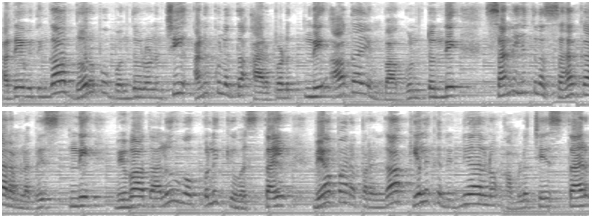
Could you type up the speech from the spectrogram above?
అదేవిధంగా దూరపు బంధువుల నుంచి అనుకూలత ఏర్పడుతుంది. ఆదాయం బాగుంటుంది. సన్నిహితుల సహకారం లభిస్తుంది. వివాదాలు ఓ కొలిక్కి వస్తాయి. వ్యాపార పరంగా కీలక నిర్ణయాలను అమలు చేస్తారు.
